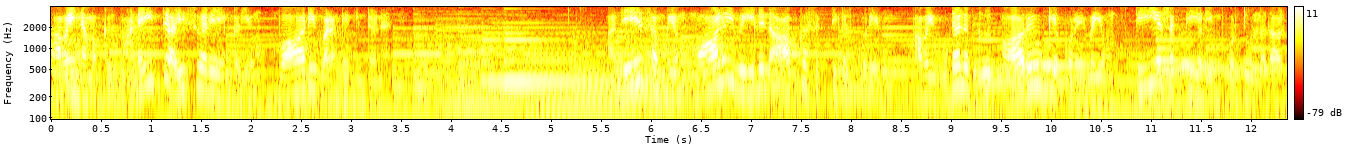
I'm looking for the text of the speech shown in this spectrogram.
அவை நமக்கு அனைத்து ஐஸ்வர்யங்களையும் வாரி வழங்குகின்றன. அதே சமயம் மாலை வெயிலில் ஆக்க சக்திகள் குறைவு. அவை உடலுக்கு ஆரோக்கிய குறைவையும் தீய சக்திகளையும் கொண்டுள்ளதால்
